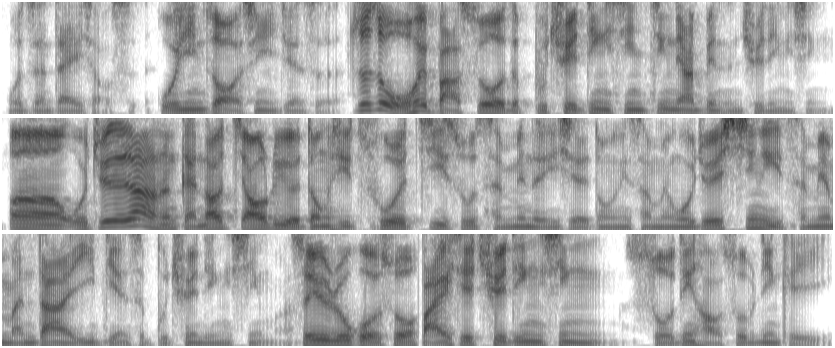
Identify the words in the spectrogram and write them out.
我只能待一小时，我已经做好心理建设，就是我会把所有的不确定性尽量变成确定性。呃，我觉得让人感到焦虑的东西，除了技术层面的一些东西上面，我觉得心理层面蛮大的一点是不确定性嘛。所以如果说把一些确定性锁定好，说不定可以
